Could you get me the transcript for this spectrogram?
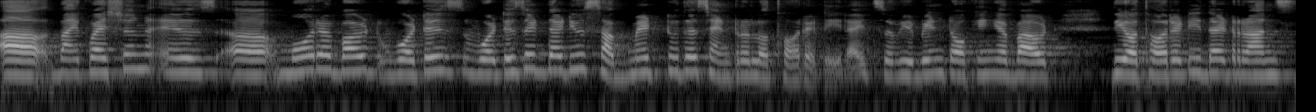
uh, my question is uh, more about what is, what is it that you submit to the central authority, right? So we've been talking about the authority that runs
